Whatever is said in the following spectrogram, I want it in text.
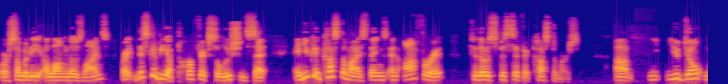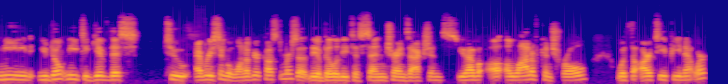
or somebody along those lines, right, this can be a perfect solution set and you can customize things and offer it to those specific customers. Um, you don't need you don't need to give this to every single one of your customers uh, the ability to send transactions. You have a, a, lot of control with the RTP network.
